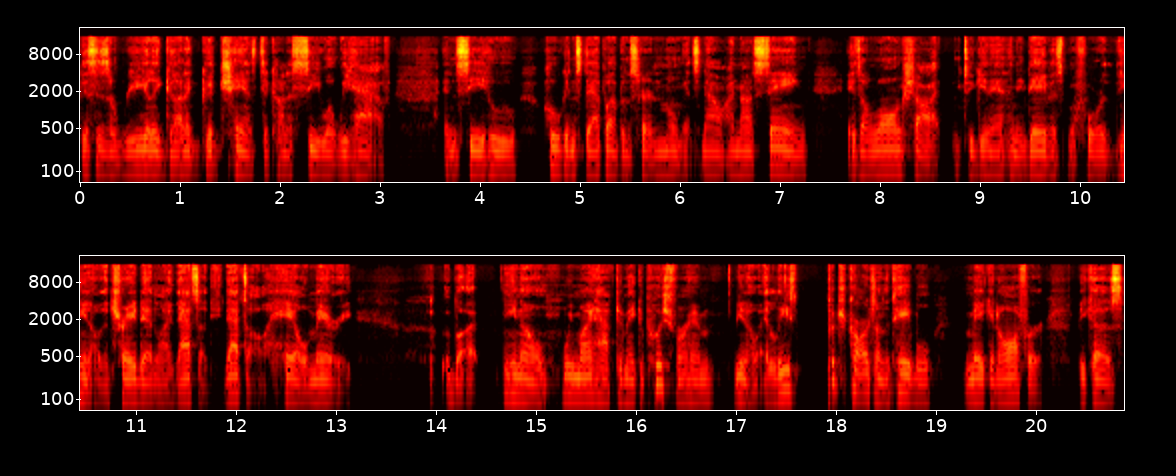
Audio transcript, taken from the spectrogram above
This is a really got a good chance to kind of see what we have and see who who can step up in certain moments. Now, I'm not saying it's a long shot to get Anthony Davis before you know the trade deadline. That's a that's a hail mary, but you know we might have to make a push for him. You know, at least put your cards on the table make an offer because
